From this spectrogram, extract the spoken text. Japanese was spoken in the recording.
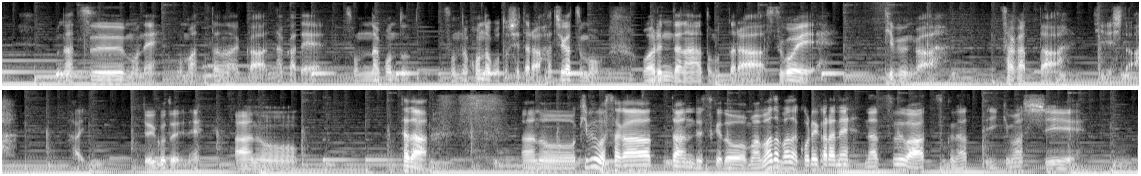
夏もね、もう真っ只中中で、そんな今度、そんなこんなことしてたら8月も終わるんだなと思ったら、すごい気分が下がった日でした。はい。ということでね、あのただ、あの気分は下がったんですけど、まあ、まだまだこれからね、夏は暑くなっていきますし、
